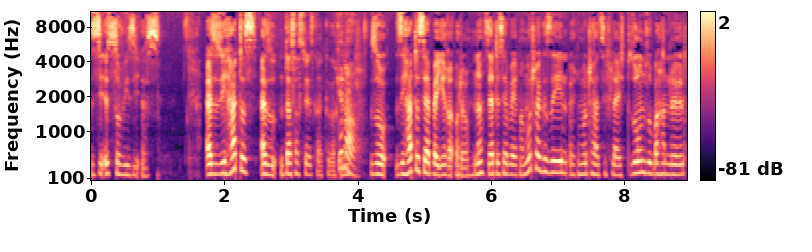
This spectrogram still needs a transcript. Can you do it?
sie ist so wie sie ist also sie hat es, also das hast du jetzt gerade gesagt. Genau. Ne? So, sie hat es ja bei ihrer, oder ne, sie hat es ja bei ihrer Mutter gesehen, ihre Mutter hat sie vielleicht so und so behandelt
